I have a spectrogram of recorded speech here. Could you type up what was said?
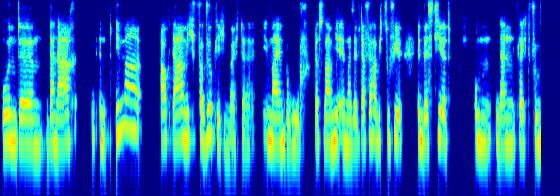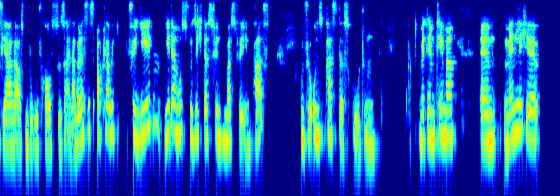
und ähm, danach immer auch da mich verwirklichen möchte in meinem Beruf. Das war mir immer sehr, dafür habe ich zu viel investiert um dann vielleicht fünf Jahre aus dem Beruf raus zu sein. Aber das ist auch, glaube ich, für jeden, jeder muss für sich das finden, was für ihn passt. Und für uns passt das gut. Und mit dem Thema ähm, männliche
